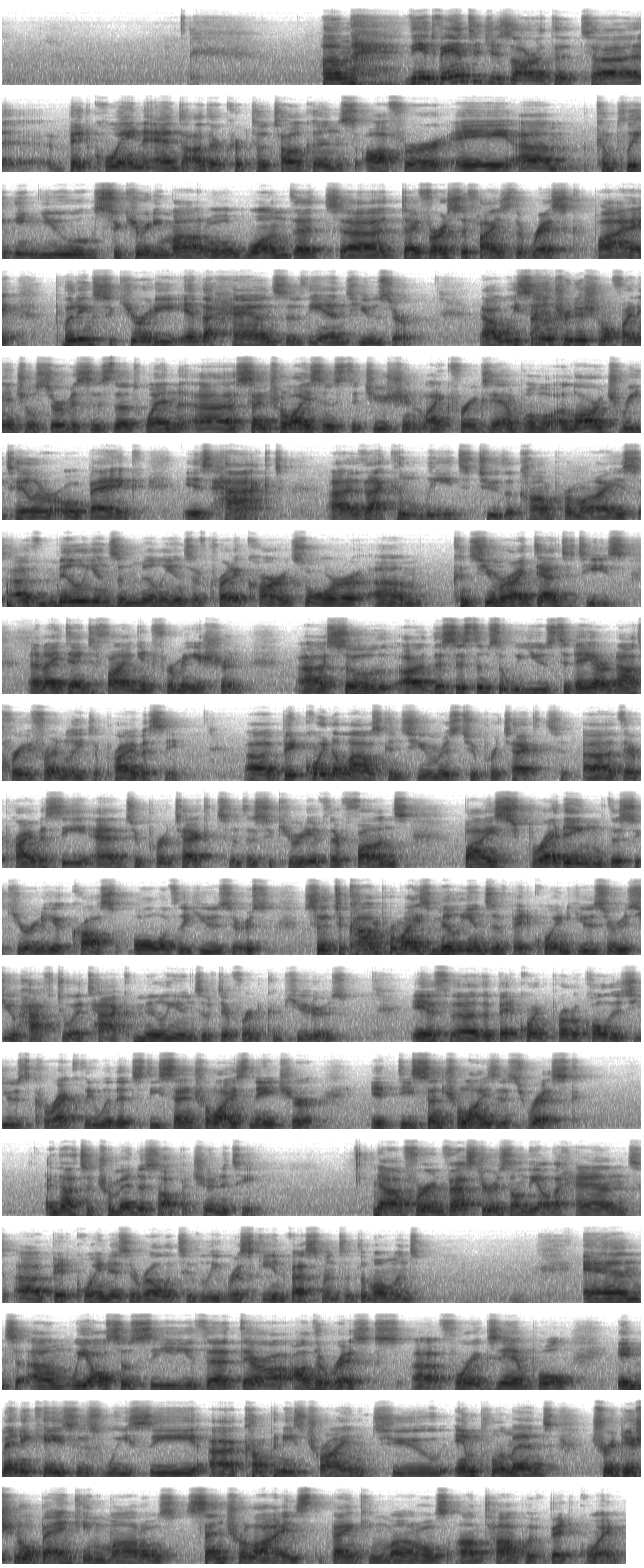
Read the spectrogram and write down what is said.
Um, the advantages are that uh, Bitcoin and other crypto tokens offer a um, completely new security model, one that uh, diversifies the risk by putting security in the hands of the end user. Now, we see in traditional financial services that when a centralized institution, like for example, a large retailer or bank, is hacked, uh, that can lead to the compromise of millions and millions of credit cards or um, consumer identities and identifying information. Uh, so uh, the systems that we use today are not very friendly to privacy. Uh, Bitcoin allows consumers to protect uh, their privacy and to protect the security of their funds by spreading the security across all of the users. So to compromise millions of Bitcoin users, you have to attack millions of different computers if uh, the Bitcoin protocol is used correctly with its decentralized nature, it decentralizes risk. And that's a tremendous opportunity. Now, for investors, on the other hand, uh, Bitcoin is a relatively risky investment at the moment. And um, we also see that there are other risks. Uh, for example, in many cases, we see uh, companies trying to implement traditional banking models, centralized banking models on top of Bitcoin.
